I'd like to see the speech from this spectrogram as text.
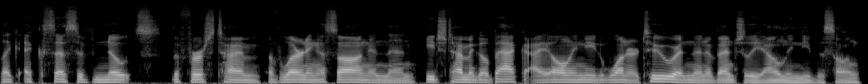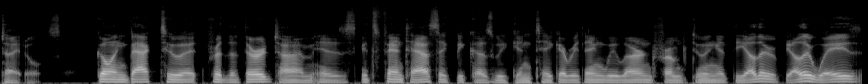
like excessive notes the first time of learning a song, and then each time I go back, I only need one or two, and then eventually I only need the song title. So going back to it for the third time is it's fantastic because we can take everything we learned from doing it the other the other ways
